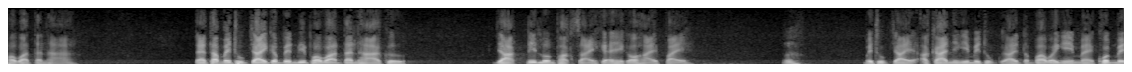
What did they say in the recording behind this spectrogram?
ภาวะตัณหา แต่ถ้าไม่ถูกใจก็เป็นวิภาวะตัณหาคือ อยากดิ้นรนผักใส่แค่ให้เขาหายไปไม่ถูกใจ อาการอย่างนี้ไม่ถูกใจแต่ภาวะงี้ไม่คนไม่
